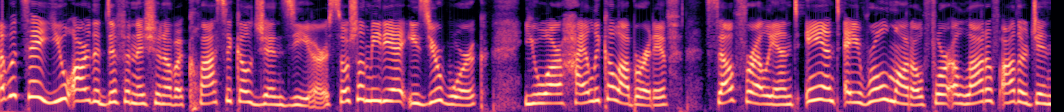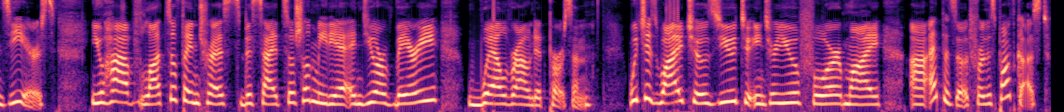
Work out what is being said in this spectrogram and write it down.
I would say you are the definition of a classical Gen Zer. Social media is your work. You are highly collaborative, self reliant, and a role model for a lot of other Gen Zers. You have lots of interests besides social media, and you are a very well rounded person, which is why I chose you to interview for my uh, episode for this podcast.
